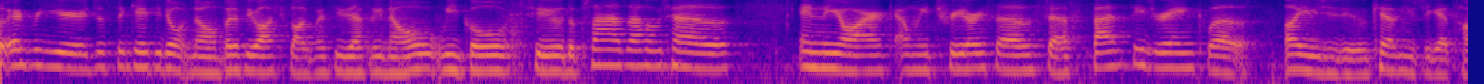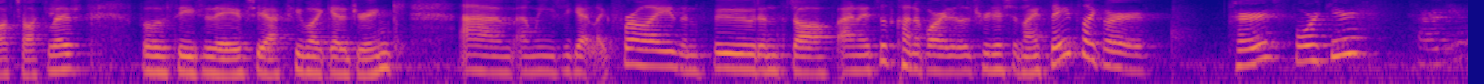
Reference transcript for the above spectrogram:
every year, just in case you don't know, but if you watch Vlogmas, you definitely know, we go to the Plaza Hotel in New York and we treat ourselves to a fancy drink. Well, I usually do. Kim usually gets hot chocolate, but we'll see today if she actually might get a drink. Um, and we usually get like fries and food and stuff. And it's just kind of our little tradition. I'd say it's like our third, fourth year? Third year,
